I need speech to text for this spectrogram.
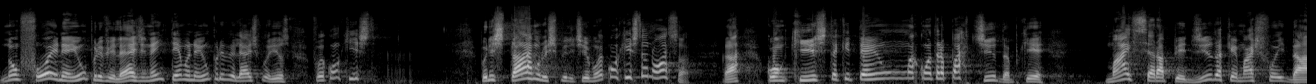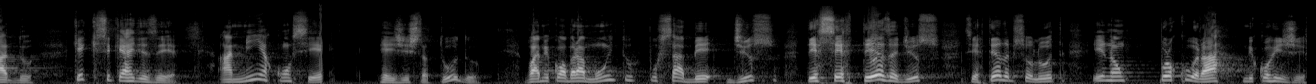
não foi nenhum privilégio, nem temos nenhum privilégio por isso, foi conquista. Por estarmos no Espiritismo, é conquista nossa. Tá? Conquista que tem uma contrapartida, porque mais será pedido a quem mais foi dado. O que, que se quer dizer? A minha consciência registra tudo, vai me cobrar muito por saber disso, ter certeza disso, certeza absoluta, e não procurar me corrigir.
